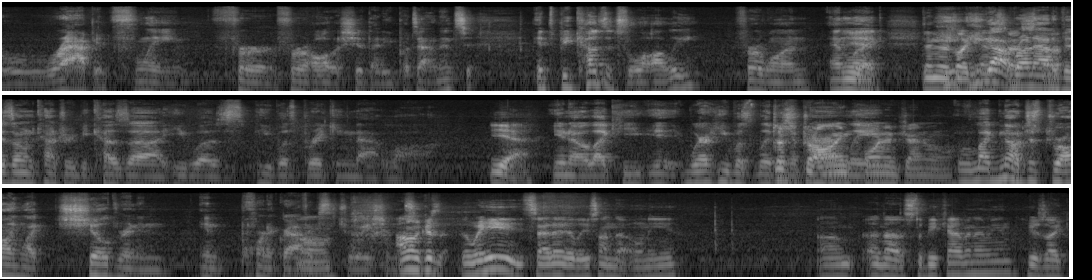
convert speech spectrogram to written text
rapid flame for for all the shit that he puts out. And it's it's because it's lolly for one, and Yeah. like Then there's, he, like, he got run out of his own country because uh, he was he was breaking that law. Yeah You know, like he it, where he was living. Just drawing apparently- porn in general. Like no, just drawing like children in in pornographic Oh. situations. I don't know because the way he said it, at least on the Oni Um, uh, no, it's the B cabin. I mean, he was like,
